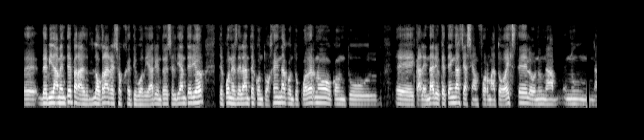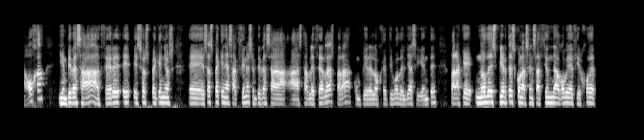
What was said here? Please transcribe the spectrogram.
eh, debidamente para lograr ese objetivo diario. Entonces, el día anterior te pones delante con tu agenda, con tu cuaderno, o con tu eh, calendario que tengas, ya sea en formato Excel o en una, en una hoja, y empiezas a hacer e, esos pequeños, eh, esas pequeñas acciones, empiezas a, establecerlas para cumplir el objetivo del día siguiente, para que no despiertes con la sensación de agobio de decir, joder,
